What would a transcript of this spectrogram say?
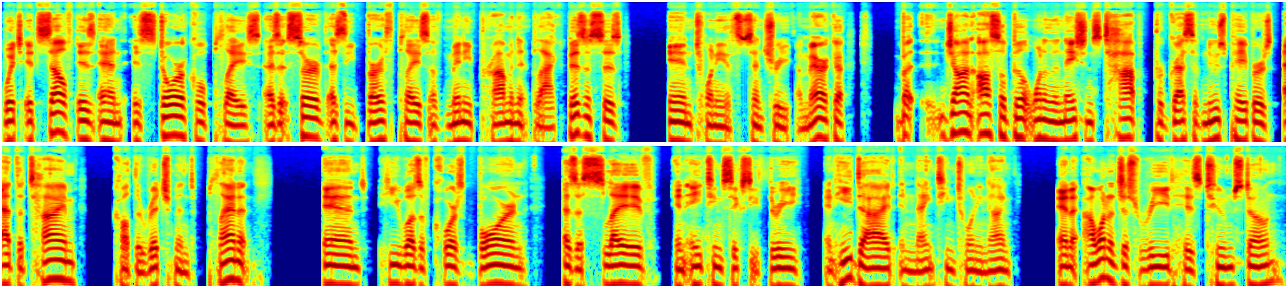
which itself is an historical place as it served as the birthplace of many prominent black businesses in 20th century America. But John also built one of the nation's top progressive newspapers at the time called the Richmond Planet. And he was, of course, born as a slave in 1863 and he died in 1929. And I want to just read his tombstone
